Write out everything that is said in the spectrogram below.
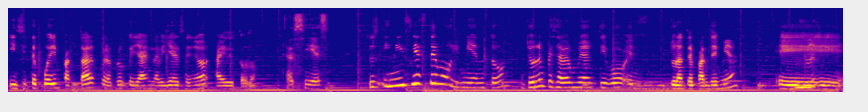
y sí te puede impactar, pero creo que ya en la Villa del Señor hay de todo. Así es. Entonces inicia este movimiento, yo lo empecé a ver muy activo en, durante la pandemia, eh,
